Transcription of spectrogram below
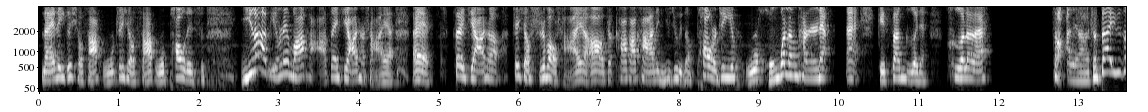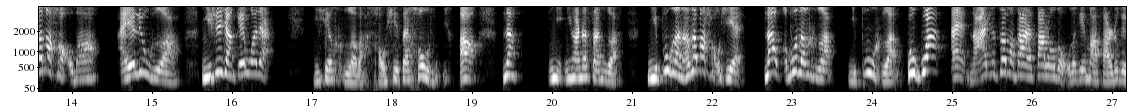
来了一个小茶壶，这小茶壶泡的是一大瓶的玛卡，再加上啥呀？哎，再加上这小十宝茶呀！啊，这咔咔咔的，你就给他泡了这一壶红不楞腾的，哎，给三哥呢喝了来，咋的呀？这待遇这么好吗？哎呀，六哥，你是想给我点？你先喝吧，好戏在后头呢啊！那你你看这三哥，你不可能这么好心。那我不能喝，你不喝，给我灌！哎，拿一个这么大的大漏斗子给马三就给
